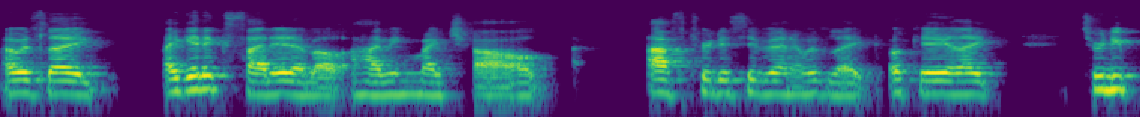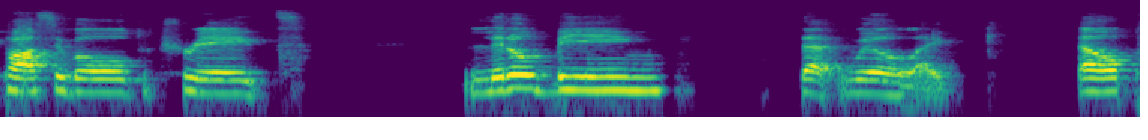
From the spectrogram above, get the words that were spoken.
I was like i get excited about having my child after this event. I was like okay like it's really possible to create little being that will like help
